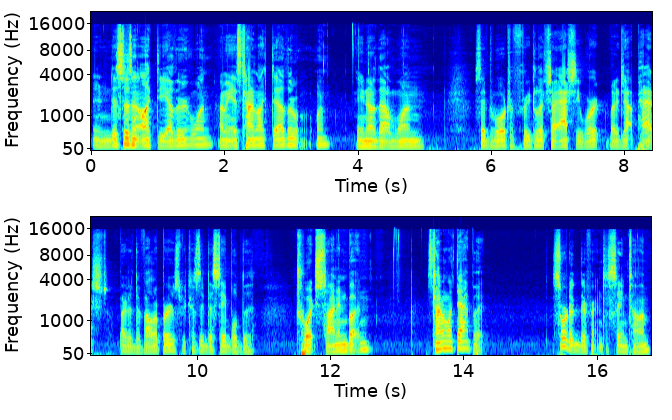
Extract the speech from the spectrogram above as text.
And this isn't like the other one. I mean, it's kind of like the other one. You know, that one Save the World for free glitch that actually worked, but it got patched by the developers because they disabled the Twitch sign-in button. It's kind of like that, but sort of different at the same time.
